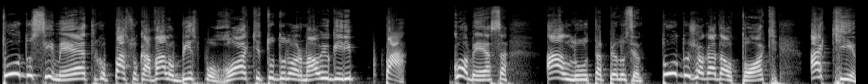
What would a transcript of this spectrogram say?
tudo simétrico, passa o cavalo, o bispo, o rock, tudo normal e o guiri, pá, começa a luta pelo centro. Tudo jogado ao toque. Aqui,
